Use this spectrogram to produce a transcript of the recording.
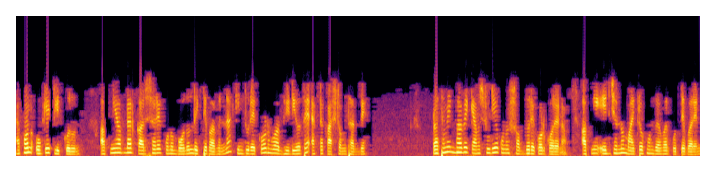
এখন ওকে ক্লিক করুন। আপনি আপনার কার্সারে কোনো বদল দেখতে পাবেন না, কিন্তু রেকর্ড হওয়া ভিডিওতে একটা কাস্টম থাকবে। প্রাথমিকভাবে ক্যাম স্টুডিও কোনো শব্দ রেকর্ড করে না। আপনি এর জন্য মাইক্রোফোন ব্যবহার করতে পারেন।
